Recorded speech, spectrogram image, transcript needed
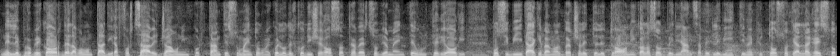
nelle proprie corde la volontà di rafforzare già un importante strumento come quello del codice rosso attraverso ovviamente ulteriori possibilità che vanno al braccialetto elettronico, alla sorveglianza per le vittime piuttosto che all'arresto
